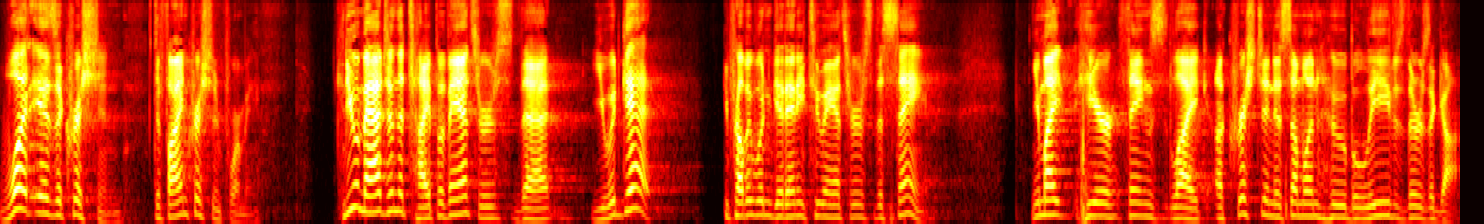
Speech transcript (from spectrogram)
What is a Christian? Define Christian for me. Can you imagine the type of answers that you would get? You probably wouldn't get any two answers the same. You might hear things like a Christian is someone who believes there's a God,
